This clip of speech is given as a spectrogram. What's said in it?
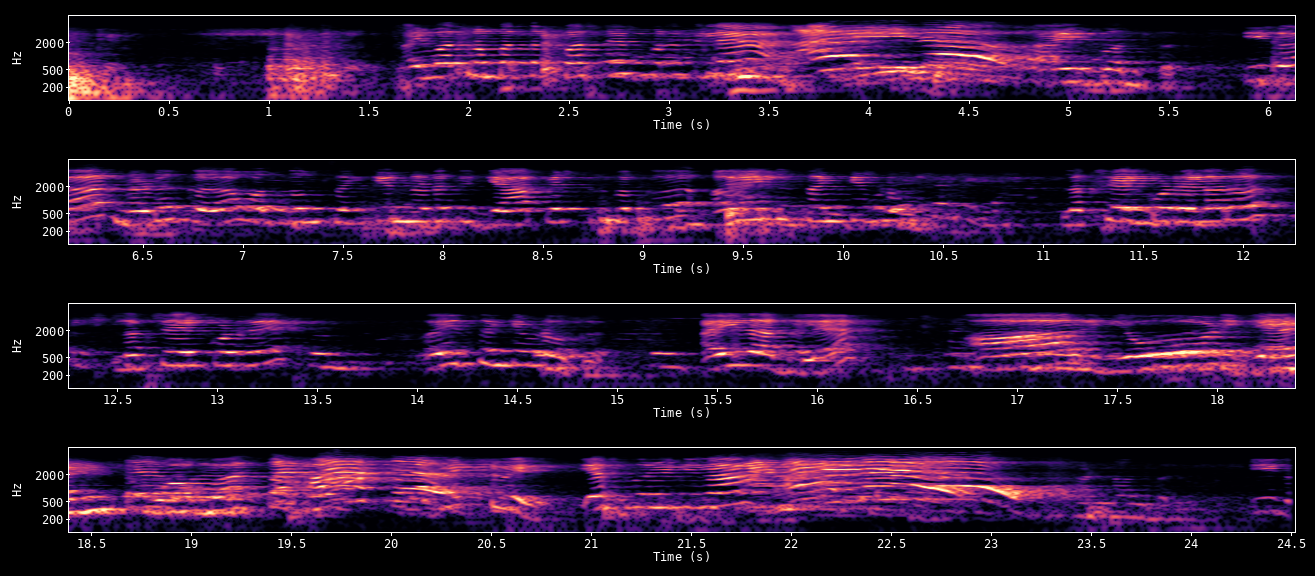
ಓಕೆ ಐವತ್ತೊಂಬತ್ತರ ಫಸ್ಟ್ ಎಷ್ಟು ಬರುತ್ತಿಲ್ಲ ಐದು ಐದು ಬಂತು ಈಗ ನಡಕ ಒಂದೊಂದು ಸಂಖ್ಯೆ ನಡಕ ಗ್ಯಾಪ್ ಎಷ್ಟು ಇರ್ಬೇಕು? ಐದು ಸಂಖ್ಯೆ ಬಿಡ್ಬೇಕು. ಲಕ್ಷ ಎಲ್ಲಿ ಕೊಡ್ರಿ ಎಲ್ಲಾರು? ಲಕ್ಷ ಎಲ್ಲಿ ಕೊಡ್ರಿ ಐದು ಸಂಖ್ಯೆ ಬಿಡ್ಬೇಕು. ಐದಾದ್ಮೇಲೆ ಆರು, ಏಳು, ಎಂಟು, ಒಂಬತ್ತು, ಹತ್ತು ಬಿಟ್ವಿ. ಎಷ್ಟು ಈಗ? ಹನ್ನೊಂದು ಬರ್ಬೇಕು. ಈಗ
